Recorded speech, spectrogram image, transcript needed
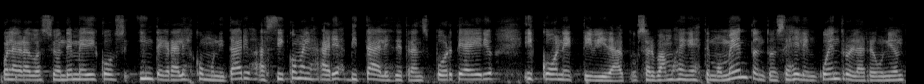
con la graduación de médicos integrales comunitarios, así como en las áreas vitales de transporte aéreo y conectividad. Observamos en este momento entonces el encuentro, la reunión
